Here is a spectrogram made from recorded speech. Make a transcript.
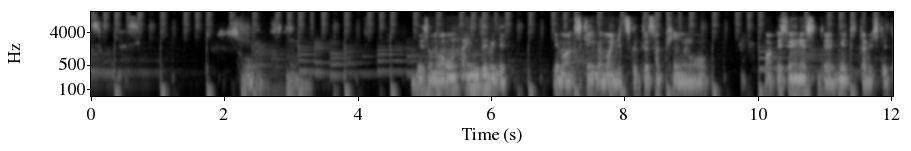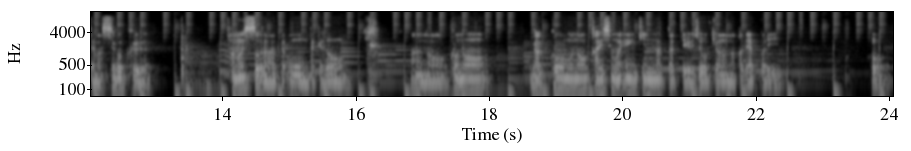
そうなんですよ。そうですね。で、そのオンラインゼミで今試験が前に作ってる作品を、まあ、SNS で見てたりしてて、まあ、すごく楽しそうだなって思うんだけど、あの、この学校の開始も延期になったっていう状況の中でやっぱりこう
